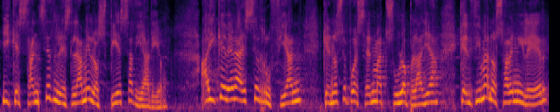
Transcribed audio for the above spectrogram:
y que Sánchez les lame los pies a diario. Hay que ver a ese rufián que no se puede ser machulo playa, que encima no sabe ni leer,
